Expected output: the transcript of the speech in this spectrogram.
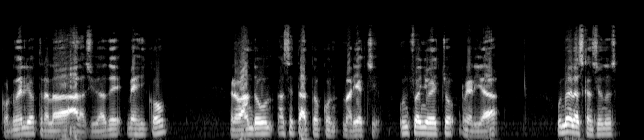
Cornelio traslada a la Ciudad de México grabando un acetato con mariachi, un sueño hecho realidad. Una de las canciones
